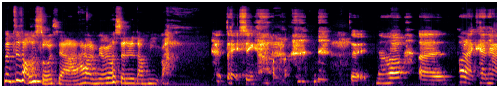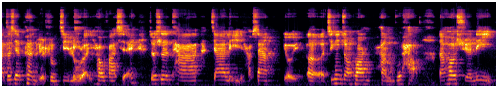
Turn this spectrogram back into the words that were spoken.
那至少是锁起来，还好你没有用生日当密码。对，幸好。对，然后呃，后来看他这些判决书记录了以后，发现哎，就是他家里好像有呃经济状况很不好，然后学历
